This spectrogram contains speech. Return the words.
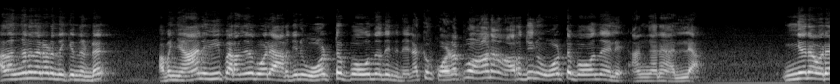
അത് അങ്ങനെ തന്നെ അവിടെ നിൽക്കുന്നുണ്ട്. അപ്പം ഞാൻ ഈ പറഞ്ഞതുപോലെ അർജുന് വോട്ട് പോകുന്നതിന് നിനക്ക് കുഴപ്പമാണ് അർജുന് വോട്ട് പോകുന്നതിൽ അങ്ങനെ അല്ല. ഇങ്ങനെ ഒരു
